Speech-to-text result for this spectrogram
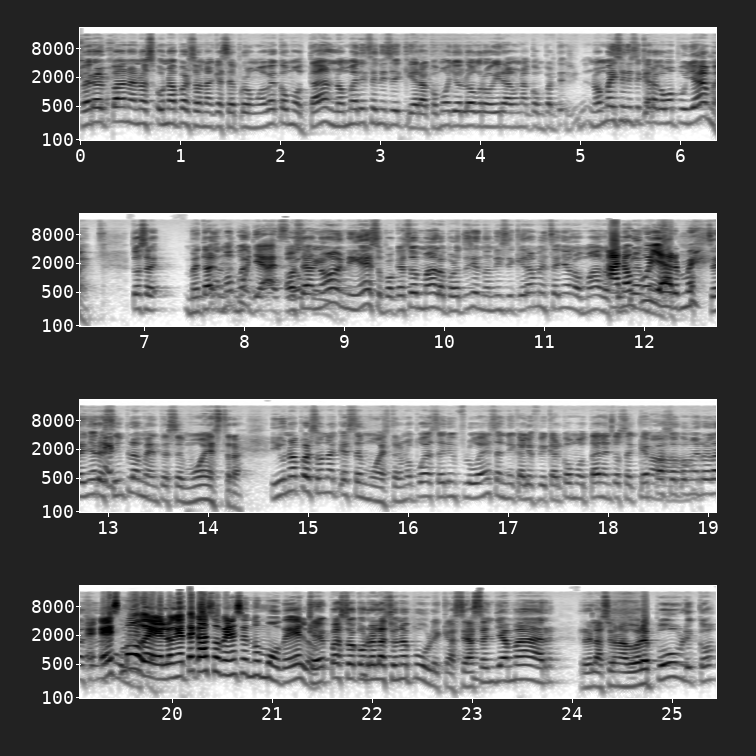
pero el pana no es una persona que se promueve como tal, no me dice ni siquiera cómo yo logro ir a una competición, no me dice ni siquiera cómo pullarme. Entonces, me ¿Cómo pullarse? O sea, no, ni eso, porque eso es malo, pero estoy diciendo, ni siquiera me enseña lo malo. A no simplemente- pullarme. Señores, simplemente se muestra. Y una persona que se muestra no puede ser influencer ni calificar como tal. Entonces, ¿qué No. pasó con el relaciones Es públicas? modelo. En este caso viene siendo un modelo. ¿Qué pasó con relaciones públicas? Se hacen llamar relacionadores públicos,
